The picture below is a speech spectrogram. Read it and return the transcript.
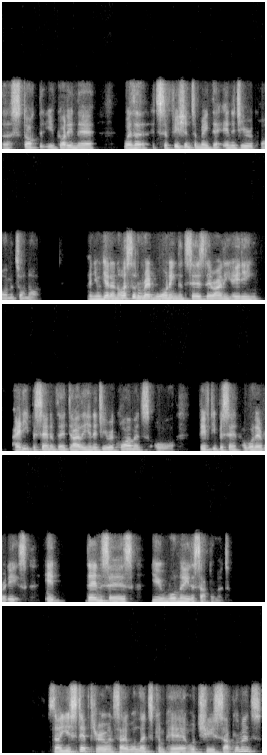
the stock that you've got in there, whether it's sufficient to meet their energy requirements or not. And you'll get a nice little red warning that says they're only eating 80% of their daily energy requirements or 50% or whatever it is. It then says you will need a supplement. So you step through and say, well, let's compare or choose supplements.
